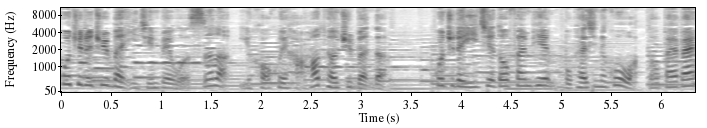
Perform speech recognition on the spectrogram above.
过去的剧本已经被我撕了，以后会好好调剧本的。过去的一切都翻篇，不开心的过往都拜拜。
